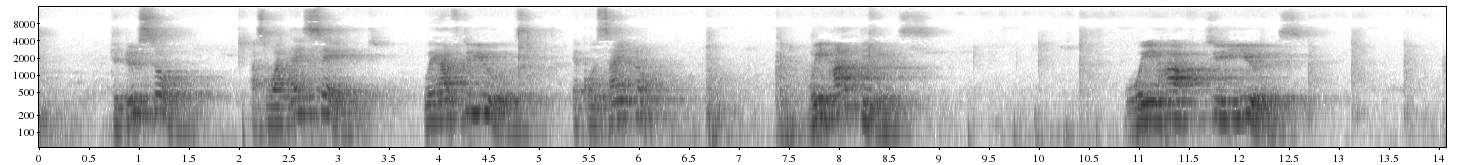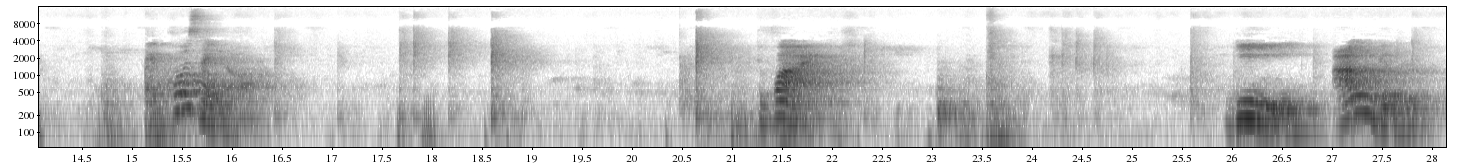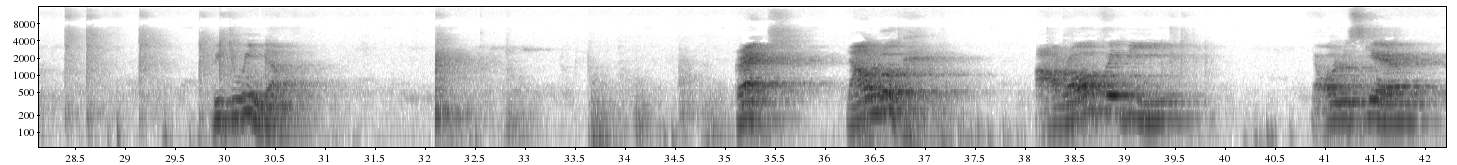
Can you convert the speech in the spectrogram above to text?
To do so, as what I said, we have to use a cosine law. We have to use, we have to use a cosine law to find the angle between them. Great. Now look. R of AB, the whole square,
